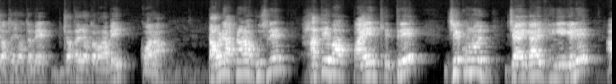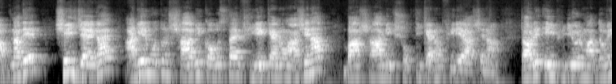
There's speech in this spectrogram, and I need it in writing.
যথাযথভাবে যথাযথভাবে করা। তাহলে আপনারা বুঝলেন, হাতে বা পায়ের ক্ষেত্রে যে কোনো জায়গায় ভেঙে গেলে আপনাদের সেই জায়গায় আগের মতন স্বাভাবিক অবস্থায় ফিরে কেন আসে না বা স্বাভাবিক শক্তি কেন ফিরে আসে না। তাহলে এই ভিডিওর মাধ্যমে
